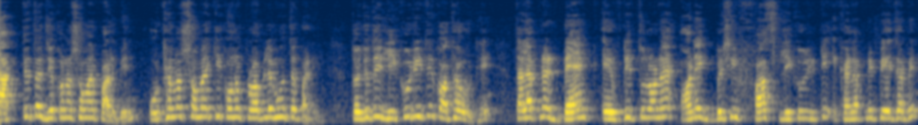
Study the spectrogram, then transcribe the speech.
রাখতে তো যে কোনো সময় পারবেন, ওঠানোর সময় কি কোনো প্রবলেম হতে পারে? তো যদি লিকুইডিটির কথা ওঠে, তাহলে আপনার ব্যাংক এফডির তুলনায় অনেক বেশি ফাস্ট লিকুইডিটি এখানে আপনি পেয়ে যাবেন।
